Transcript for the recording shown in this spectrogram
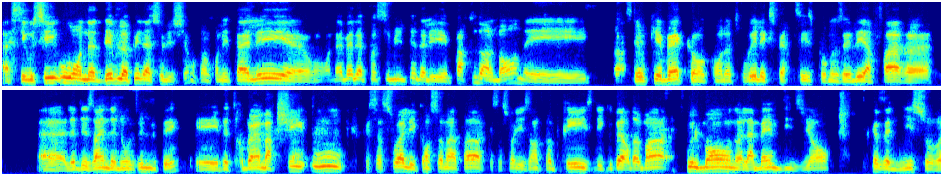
Euh, c'est aussi où on a développé la solution. Donc, on est allé, euh, on avait la possibilité d'aller partout dans le monde et c'est au Québec qu'on a trouvé l'expertise pour nous aider à faire le design de nos unités et de trouver un marché où, que ce soit les consommateurs, que ce soit les entreprises, les gouvernements, tout le monde a la même vision, très aligné sur,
